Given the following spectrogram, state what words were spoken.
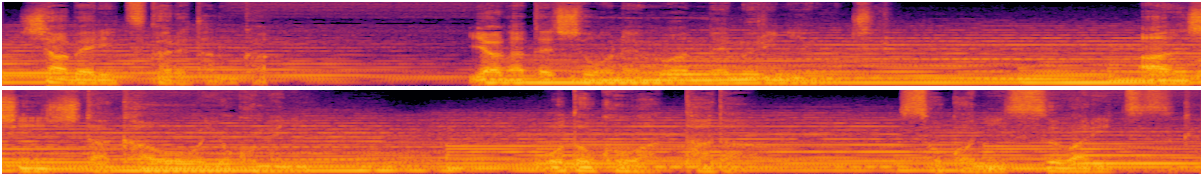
だ。喋り疲れたのか？やがて少年は眠りに落ちる。安心した顔を横目に。男はただそこに座り続ける。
